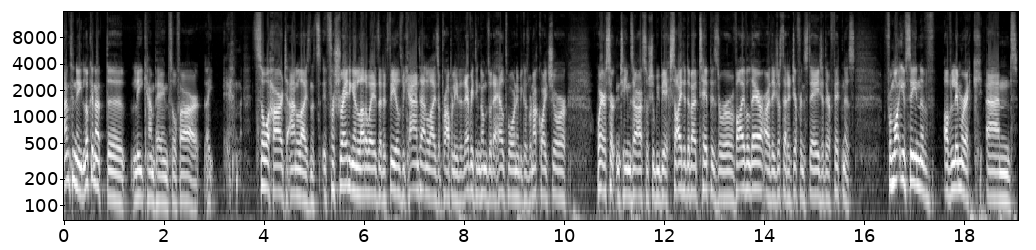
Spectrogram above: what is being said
Anthony, looking at the league campaign so far, like it's so hard to analyse, and it's frustrating in a lot of ways that it feels we can't analyse it properly. That everything comes with a health warning because we're not quite sure where certain teams are. So should we be excited about Tip? Is there a revival there? Are they just at a different stage of their fitness? From what you've seen of of Limerick and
